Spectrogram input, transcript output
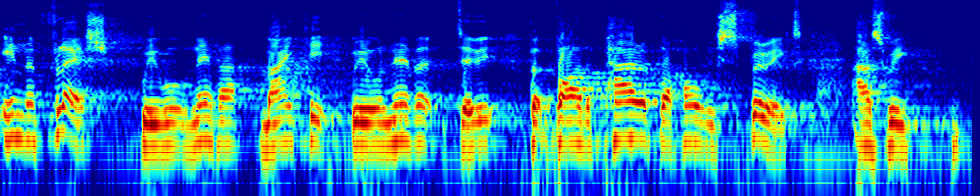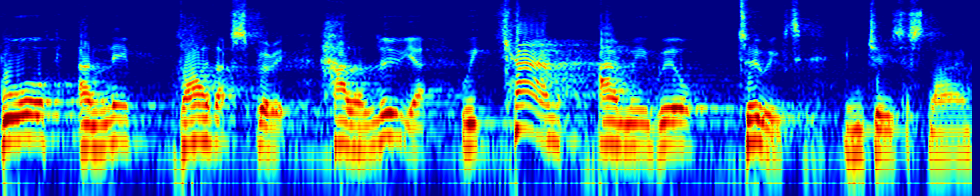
in the flesh, we will never make it. We will never do it. But by the power of the Holy Spirit, as we walk and live by that Spirit, hallelujah, we can and we will do it in Jesus' name.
